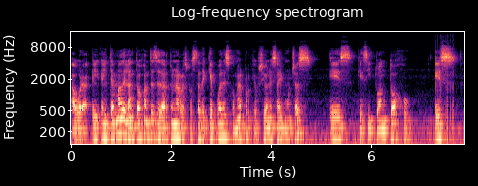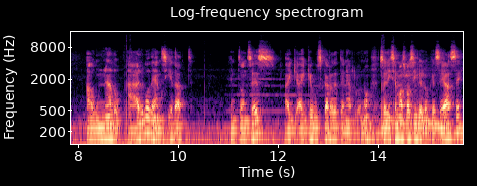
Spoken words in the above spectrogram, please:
Ahora, el, el tema del antojo, antes de darte una respuesta de qué puedes comer, porque opciones hay muchas, es que si tu antojo es aunado a algo de ansiedad, entonces hay, hay que buscar detenerlo, ¿no? Se dice más fácil de lo que se hace,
